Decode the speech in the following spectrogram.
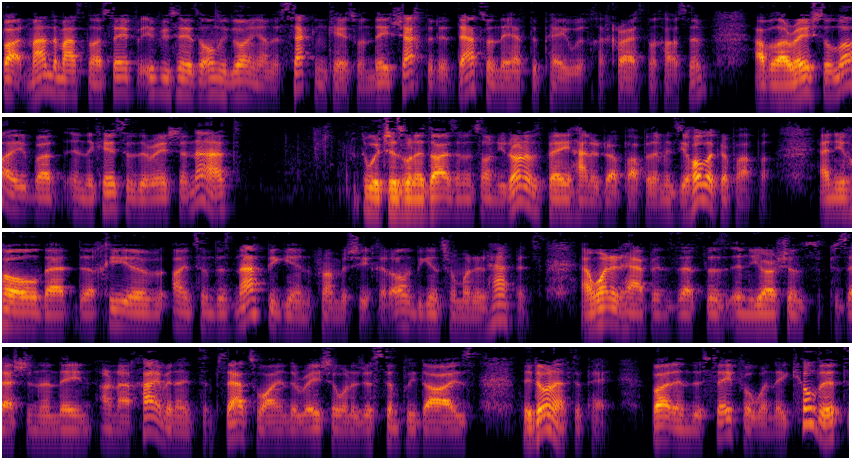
But man the if you say it's only going on the second case when they shechted it, that's when they have to pay with chachrais nachasim. But in the case of the reisha not, which is when it dies on its own, you don't have to pay Hanedra Papa. That means you hold like a Papa. And you hold that the Chiyav Einsim does not begin from Mashiach. It only begins from when it happens. And when it happens, that's the, in the possession and they are not Chayiv in Einsim. So that's why in the ratio, when it just simply dies, they don't have to pay. But in the Sefer, when they killed it,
